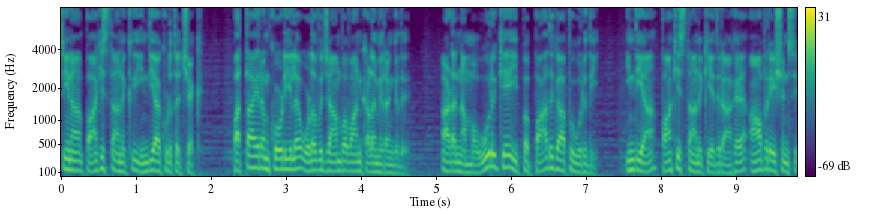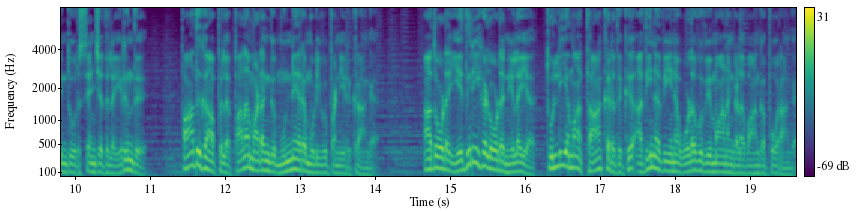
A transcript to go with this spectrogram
சீனா பாகிஸ்தானுக்கு இந்தியா கொடுத்த செக். பத்தாயிரம் கோடியில உளவு ஜாம்பவான் களமிறங்குது. அட நம்ம ஊருக்கே இப்ப பாதுகாப்பு உறுதி. இந்தியா பாகிஸ்தானுக்கு எதிராக ஆபரேஷன் சிந்தூர் செஞ்சதுல இருந்து பாதுகாப்புல பல மடங்கு முன்னேற முடிவு பண்ணியிருக்காங்க அதோட எதிரிகளோட நிலைய துல்லியமா தாக்குறதுக்கு அதிநவீன உளவு விமானங்களை வாங்க போறாங்க.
